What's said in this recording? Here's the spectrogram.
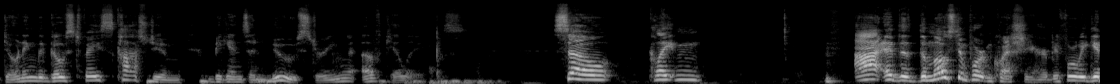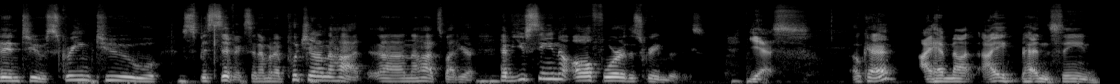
donning the ghost face costume begins a new string of killings. So, Clayton, I the, the most important question here before we get into Scream 2 specifics, and I'm gonna put you on the hot uh, on the hot spot here. Have you seen all four of the Scream movies? Yes. Okay. I have not. I hadn't seen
